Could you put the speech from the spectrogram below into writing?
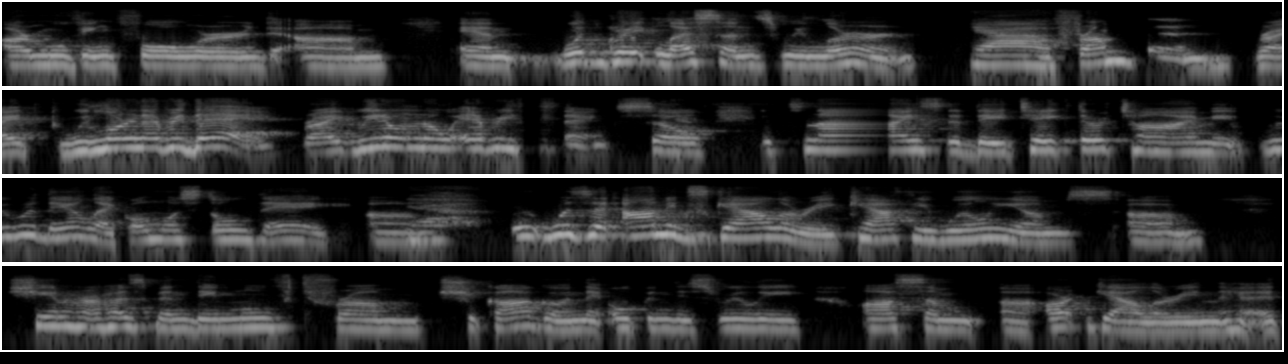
are moving forward um, and what great lessons we learn yeah. uh, from them right? We learn every day right? We don't know everything. So yeah. it's nice that they take their time. It, we were there like almost all day. Um, yeah. it was at onyx gallery kathy williams um, she and her husband they moved from chicago and they opened this really awesome uh, art gallery and had,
